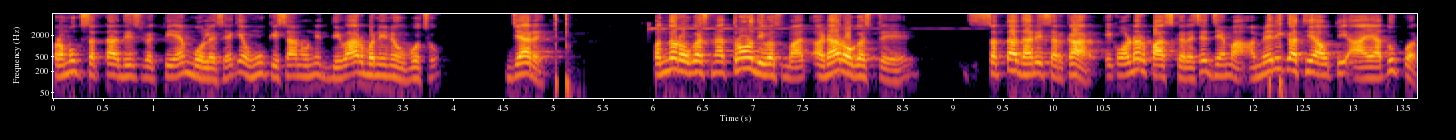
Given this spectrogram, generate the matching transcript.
પ્રમુખ સત્તાધીશ વ્યક્તિ એમ બોલે છે કે હું કિસાનોની દીવાર બનીને ઊભો છું. જ્યારે પંદર ઓગસ્ટના ત્રણ દિવસ બાદ અઢાર ઓગસ્ટે સત્તાધારી સરકાર એક ઓર્ડર પાસ કરે છે જેમાં અમેરિકાથી આવતી આયાત ઉપર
